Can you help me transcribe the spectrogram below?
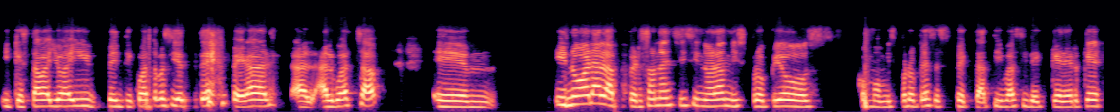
y que estaba yo ahí 24/7 pegada al, al WhatsApp, em, y no era la persona en sí, sino eran mis propios, como mis propias expectativas y de querer que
